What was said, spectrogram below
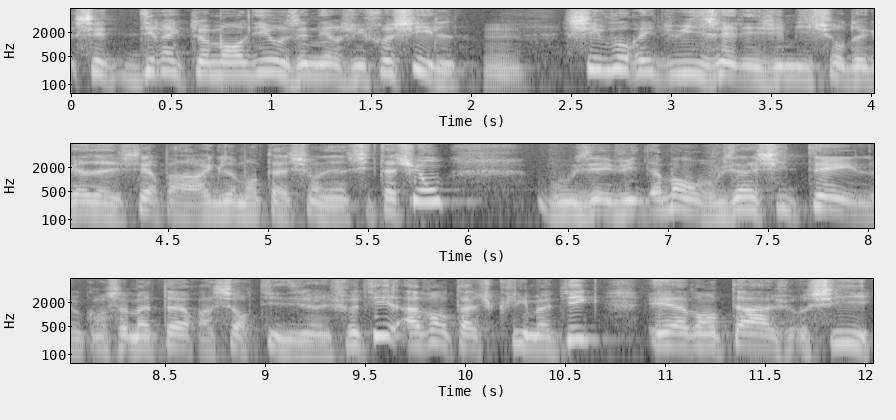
c'est directement lié aux énergies fossiles. Hmm. Si vous réduisez les émissions de gaz à effet de serre par la réglementation et l'incitation, vous évidemment vous incitez le consommateur à sortir des énergies fossiles, avantage climatique et avantage aussi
